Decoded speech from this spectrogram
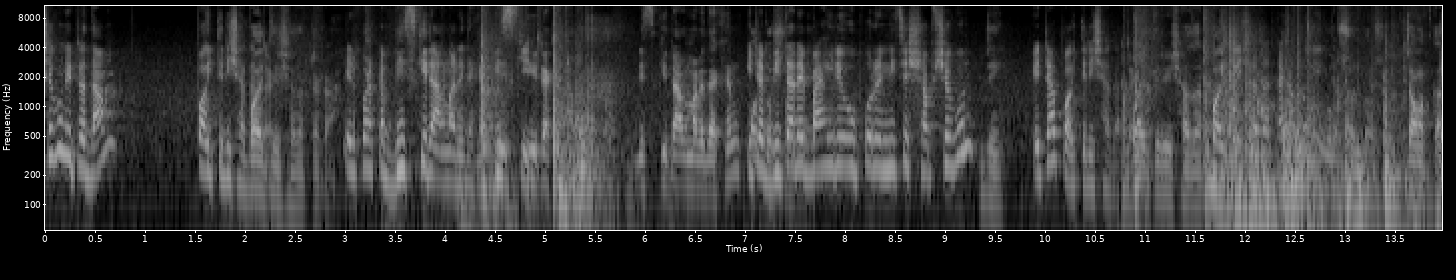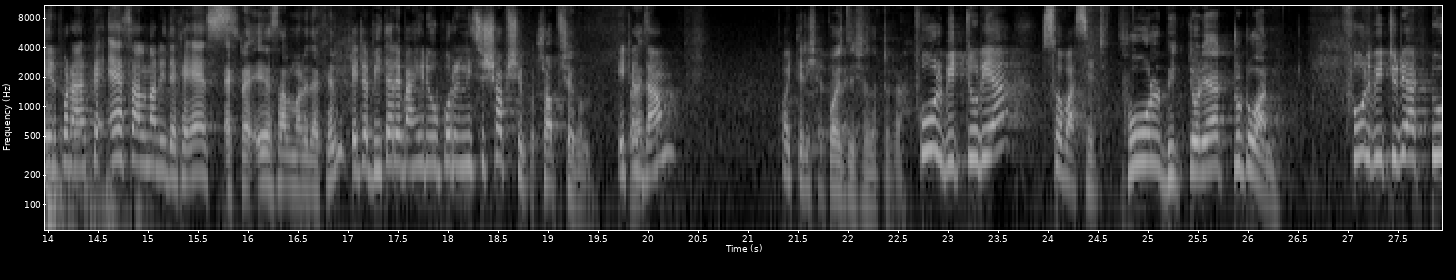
সেগুন এটার দাম পঁয়ত্রিশ হাজার টাকা। পঁয়ত্রিশ হাজার টাকা। এরপর একটা বিস্কিট আলমারি দেখা বিস্কিট। বিস্কিট একটা বিস্কিট আলমারি দেখেন এটা ভিতরে। বাইরে উপরে নিচে সব সেগুন। জি। এটা পঁয়ত্রিশ হাজার টাকা। পঁয়ত্রিশ হাজার। পঁয়ত্রিশ হাজার টাকা খুব সুন্দর চমৎকার। এরপর আরেকটা এস আলমারি দেখে এস একটা এস আলমারি দেখেন। এটা ভিতরে বাহিরে উপরে নিচে সব সেগুন। সব সেগুন। এটার দাম পঁয়ত্রিশ হাজার পঁয়ত্রিশ হাজার টাকা। Full Victoria sofa set. Full Victoria two two one. Full Victoria two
